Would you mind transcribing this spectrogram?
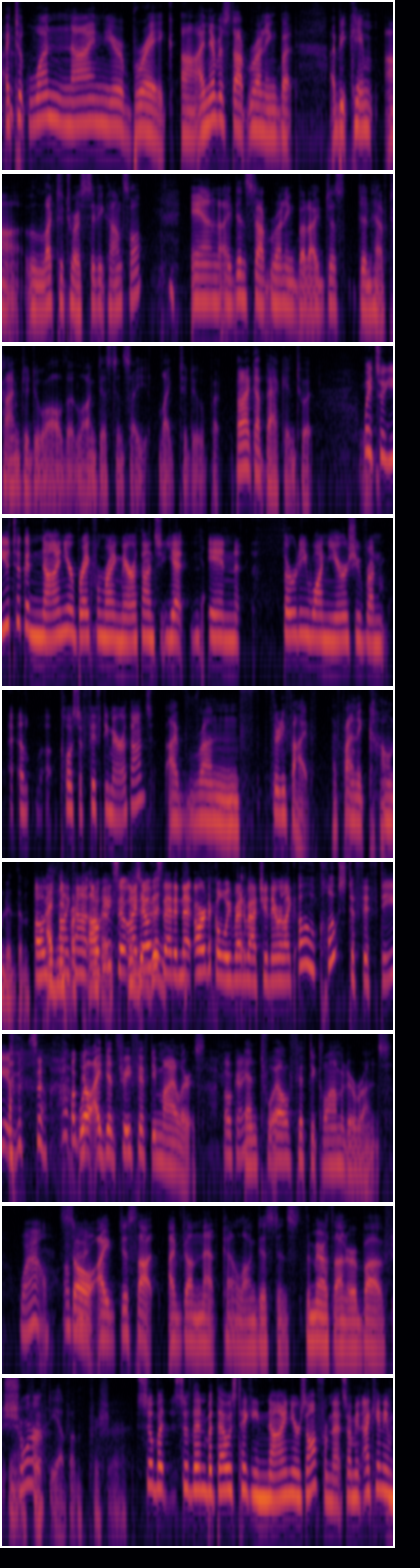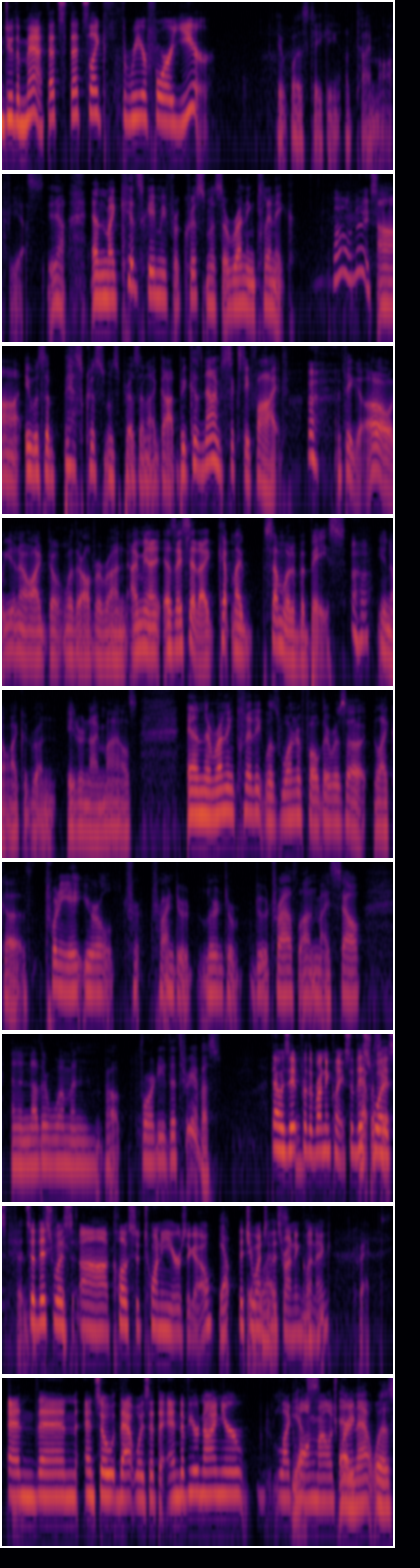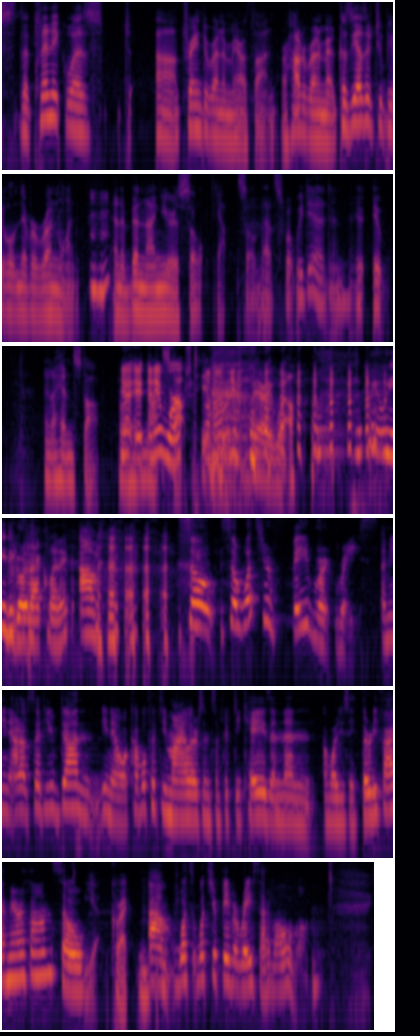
I took one nine-year break. Uh, I never stopped running, but I became uh, elected to our city council, and I didn't stop running, but I just didn't have time to do all the long distance I like to do. But but I got back into it. Wait, so you took a nine-year break from running marathons, yet in 31 years you've run uh, uh, close to 50 marathons? I've run thirty-five. I finally counted them. Oh, you I'd finally count. counted Okay, them. so I noticed good- that in that article we read about you, they were like, "Oh, close to 50," and so okay. Well, I did three fifty milers okay. and 12 50 kilometer runs. wow. Okay. So I just thought I've done that kind of long distance, the marathon or above. Sure. know, fifty of them for sure. So, but so then, but that was taking nine years off from that. So I mean, I can't even do the math. That's that's like three or four a year. It was taking a time off. Yes, yeah. And my kids gave me for Christmas a running clinic. Oh, nice. Uh, it was the best Christmas present I got because now I'm 65. and think, oh, you know, I don't whether I'll ever run. I mean, I, as I said, I kept my somewhat of a base. You know, I could run eight or nine miles, and the running clinic was wonderful. There was a like a 28 year old tr- trying to learn to do a triathlon myself, and another woman about 40. The three of us. That was it for the running clinic. So this That was was, so this was uh, close to 20 years ago. Yep, That you went to this running Mhm. clinic. Correct. And then and so that was at the end of your 9 year like Yes. long mileage break. And that was the clinic was uh, trained to run a marathon or how to run a marathon because the other two people had never run one Mm-hmm. and have been nine years. So yeah, so that's what we did, and it, it and I hadn't stopped. Or Yeah, I it- and it worked. stopped. It Uh-huh, worked yeah. very well. we, we need to go to that clinic. Um, so so what's your favorite race? I mean, out of so if you've done you know a couple fifty milers and some fifty ks, and then uh, what do you say, thirty five marathons? So yeah, correct. Mhm. um, what's what's your favorite race out of all of them?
